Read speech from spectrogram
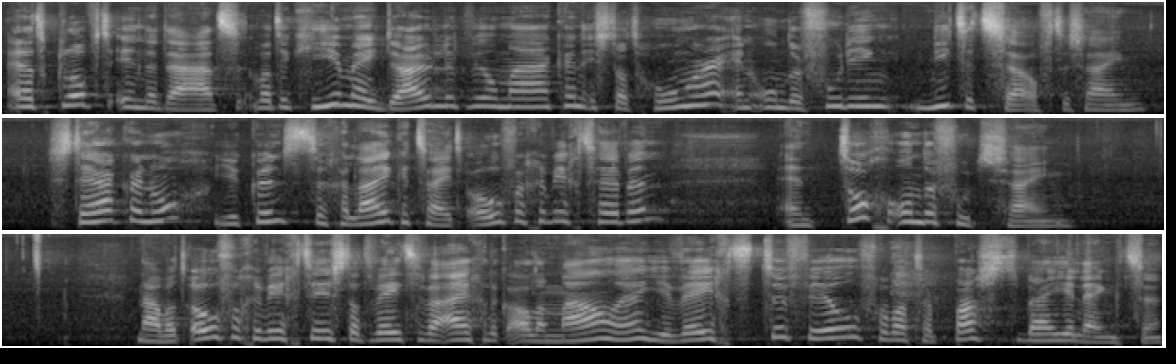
En het klopt inderdaad. Wat ik hiermee duidelijk wil maken is dat honger en ondervoeding niet hetzelfde zijn. Sterker nog, je kunt tegelijkertijd overgewicht hebben en toch ondervoed zijn. Nou, wat overgewicht is, dat weten we eigenlijk allemaal. Hè. Je weegt te veel voor wat er past bij je lengte.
